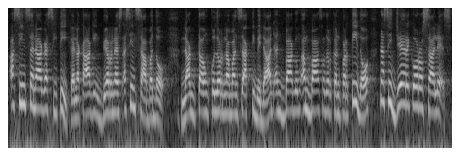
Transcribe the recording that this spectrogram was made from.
asin sa Naga City kanakaaging Biyernes asin Sabado. Nagtaong kolor naman sa aktibidad ang bagong ambassador kan partido na si Jericho Rosales.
